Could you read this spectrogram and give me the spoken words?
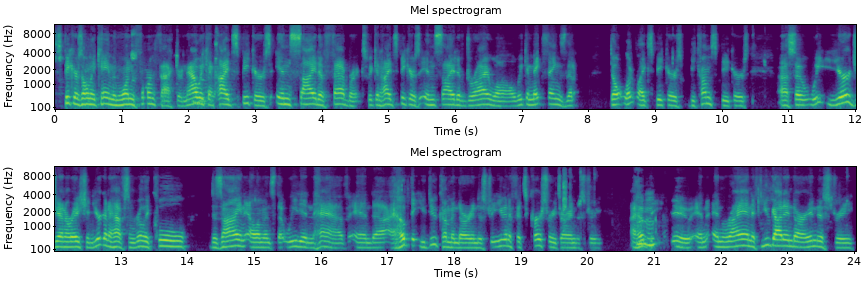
speakers only came in one form factor. Now we can hide speakers inside of fabrics. We can hide speakers inside of drywall. We can make things that don't look like speakers become speakers. Uh, so we, your generation, you're going to have some really cool design elements that we didn't have. And uh, I hope that you do come into our industry, even if it's cursory to our industry. I hope mm-hmm. that you do. And and Ryan, if you got into our industry,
